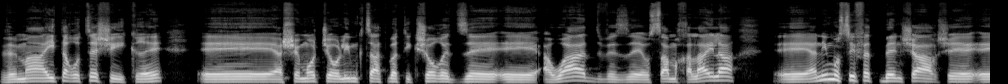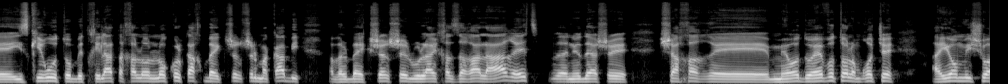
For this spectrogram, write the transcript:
ומה היית רוצה שיקרה? השמות שעולים קצת בתקשורת זה עווד uh, וזה אוסאמה חלילה אה, אני מוסיף את בן שער שהזכירו אותו בתחילת החלון לא כל כך בהקשר של מכבי אבל בהקשר של אולי חזרה לארץ ואני יודע ששחר אה, מאוד אוהב אותו למרות שהיום מישהו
